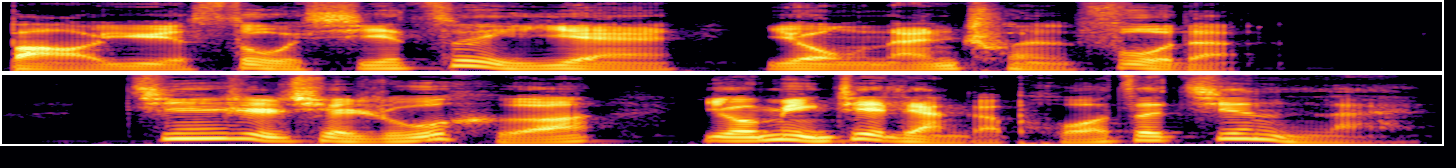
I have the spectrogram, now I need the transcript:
宝玉素昔最厌永男蠢妇的，今日却如何又命这两个婆子进来？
